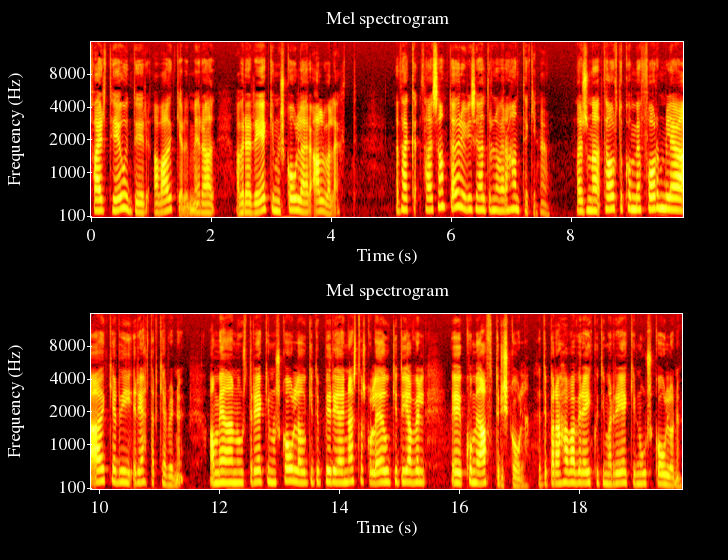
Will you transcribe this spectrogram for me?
tvær tegundir af aðgerðum er að að vera rekin úr skóla er alvarlegt. En það, það er samt öðruvísi heldur en að vera handtekinn. já, Það er svona, þá ertu komið formlega aðgerði í réttarkerfinu. Á meðan úr rekin úr skóla þú getur byrjað í næsta skóla eða þú getur jável e, komið aftur í skólan. Þetta er bara að hafa verið einhver tíma rekin úr skólunum,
